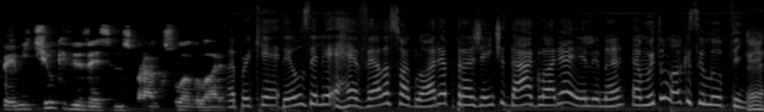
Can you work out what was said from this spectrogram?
permitiu que vivêssemos para a sua glória. É porque Deus, ele revela a sua glória pra gente dar a glória a ele, né? É muito louco esse looping. É,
